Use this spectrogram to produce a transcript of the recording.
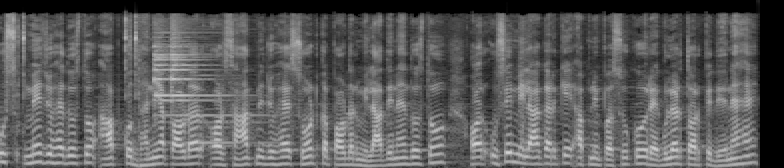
उसमें जो है दोस्तों आपको धनिया पाउडर और साथ में जो है सोंठ का पाउडर मिला देना है दोस्तों और उसे मिला करके अपने पशु को रेगुलर तौर पर देना है,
